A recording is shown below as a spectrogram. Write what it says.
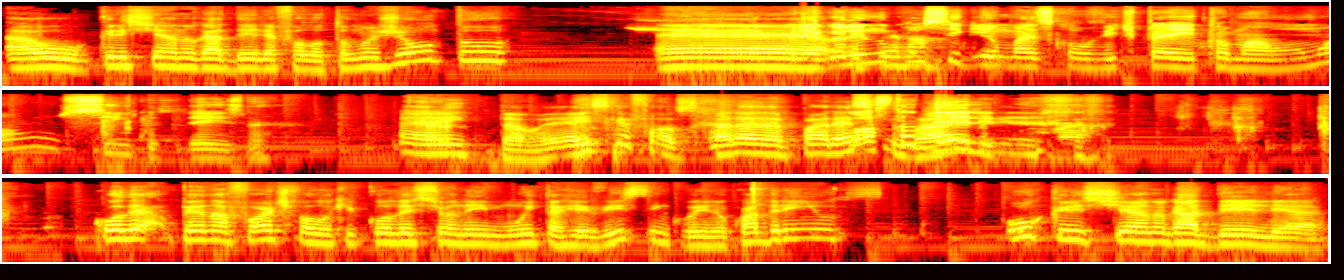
Ah, o Cristiano Gadelha falou: tamo junto. É, Nego, ele não conseguiu mais convite pra ir tomar uma, uns 5, 6, né? É, então, é isso que é foda. Os caras parecem Gosta que vai, dele, né? Cole... Pena Forte falou que colecionei muita revista, incluindo quadrinhos. O Cristiano Gadelha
